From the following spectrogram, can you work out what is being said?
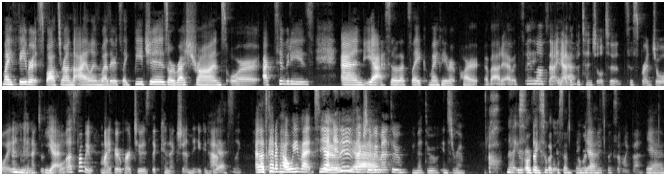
my favorite spots around the island, whether it's like beaches or restaurants or activities. And yeah, so that's like my favorite part about it, I would say. I love that. Yeah, yeah the potential to to spread joy and mm-hmm. connect with yes. people. That's probably my favorite part too is the connection that you can have. Yes. Like and that's kind of how we met too. Yeah, it is yeah. actually. We met through we met through Instagram. Oh, nice. Or that's Facebook so cool. or something. Or yeah. Facebook, something like that. Yeah.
